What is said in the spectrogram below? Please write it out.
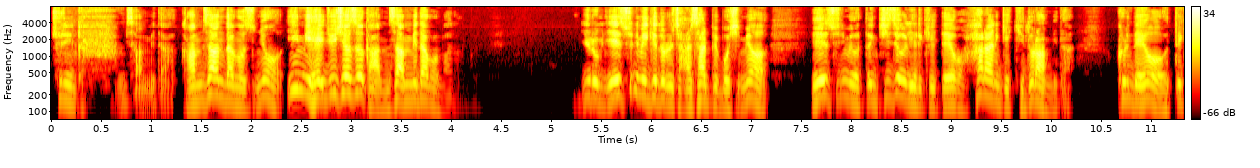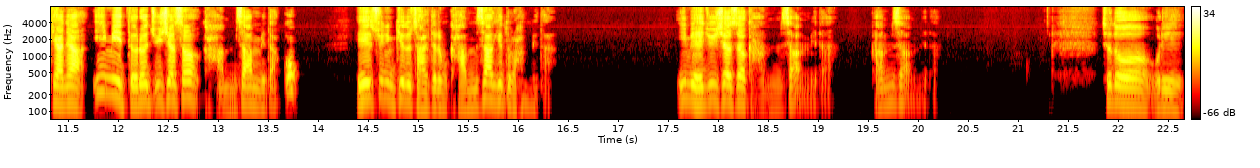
주님 감사합니다. 감사한다는 것은요 이미 해주셔서 감사합니다고 거예요. 여러분 예수님의 기도를 잘 살펴보시면 예수님이 어떤 기적을 일으킬 때요 하나님께 기도를 합니다. 그런데요 어떻게 하냐 이미 들어주셔서 감사합니다. 꼭 예수님 기도 잘 들으면 감사 기도를 합니다. 이미 해주셔서 감사합니다. 감사합니다. 저도 우리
